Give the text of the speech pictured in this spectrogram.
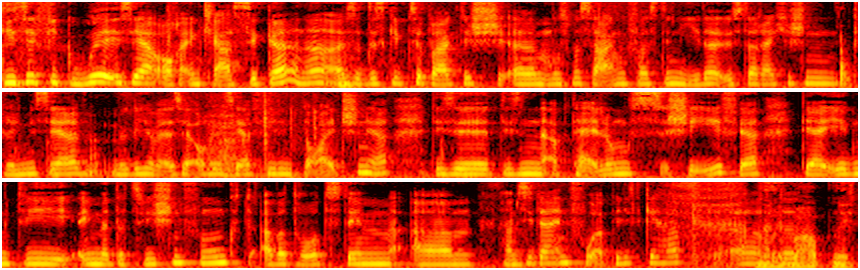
diese Figur ist ja auch ein Klassiker. Ne? Also das gibt es ja praktisch, äh, muss man sagen, fast in jeder österreichischen Krimiserie, möglicherweise auch in sehr vielen deutschen. Ja? Diese, diesen Abteilungschef, ja, der irgendwie immer dazwischen funkt, aber trotzdem, ähm, haben Sie da ein Vorbild gehabt? Äh, Nein, oder? überhaupt nicht.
